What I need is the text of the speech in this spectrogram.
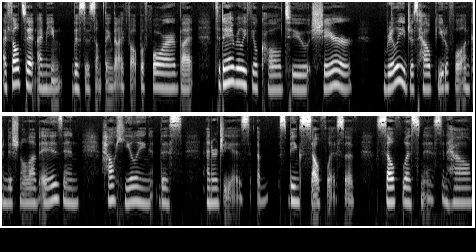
I felt it, I mean, this is something that I felt before, but today I really feel called to share really just how beautiful unconditional love is and how healing this energy is of being selfless, of selflessness, and how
